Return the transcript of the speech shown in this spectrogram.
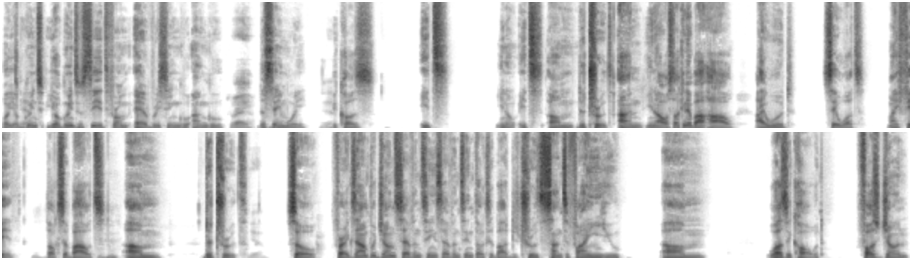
but you're Yeah. going to you're going to see it from every single angle Right. the same way Yeah. because it's you know it's um the truth. And you know, I was talking about how I would say what my faith talks about Mhm. um the truth. Yeah. So for example, John 17, 17 talks about the truth sanctifying you. Um what's it called? First John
